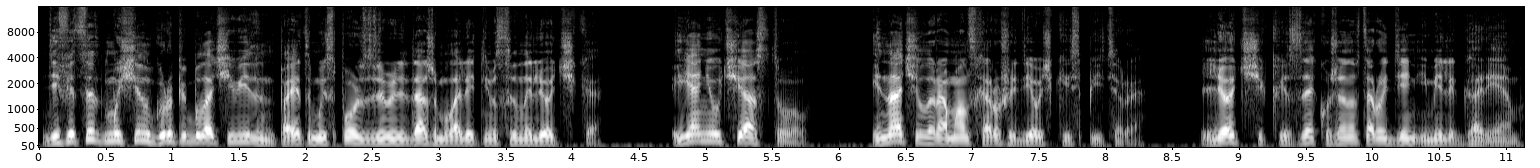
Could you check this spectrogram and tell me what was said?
Дефицит мужчин в группе был очевиден, поэтому использовали даже малолетнего сына летчика. И я не участвовал, и начал роман с хорошей девочкой из Питера. Летчик и зэк уже на второй день имели гарем,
